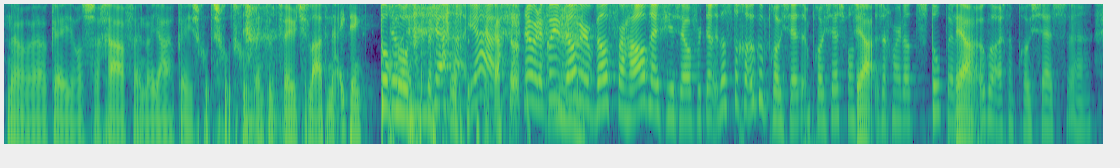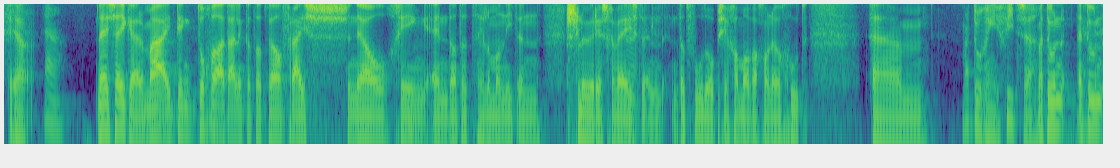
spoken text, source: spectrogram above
nou, oké, dat was gaaf. En ja, oké, is goed, is goed, goed. En toen twee uurtjes later, nou, ik denk toch nog... Ja, ja. Nou, maar dan kun je wel weer welk verhaal blijf je jezelf vertellen. Dat is toch ook een proces. Een proces van Ja. zeg maar dat stoppen. Ja. Maar ook wel echt een proces. Ja. ja. Nee, zeker. Maar ik denk toch wel uiteindelijk dat dat wel vrij snel ging. En dat het helemaal niet een sleur is geweest. Nee, En dat voelde op zich allemaal wel gewoon heel goed. Ehm, Maar toen ging je fietsen. maar toen, en, toen,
